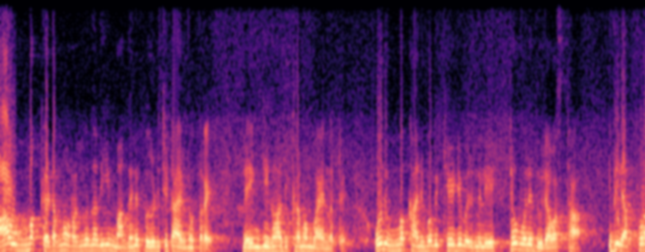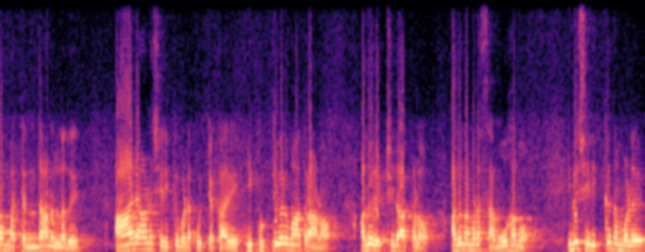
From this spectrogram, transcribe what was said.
ആ ഉമ്മ കിടന്നുറങ്ങുന്നത് ഈ മകനെ പേടിച്ചിട്ടായിരുന്നു അത്രേ. ലൈംഗികാതിക്രമം ഭയന്നിട്ട്. ഒരു ഉമ്മക്ക് അനുഭവിക്കേണ്ടി വരുന്നതിൽ ഏറ്റവും വലിയ ദുരവസ്ഥ. ഇതിലപ്പുറം മറ്റെന്താണുള്ളത്? ആരാണ് ശരിക്കും ഇവിടെ കുറ്റക്കാർ ഈ കുട്ടികൾ മാത്രമാണോ അതോ രക്ഷിതാക്കളോ? അതോ നമ്മുടെ സമൂഹമോ? ഇത് ശരിക്കും നമ്മൾ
